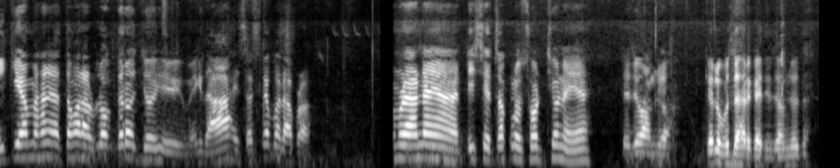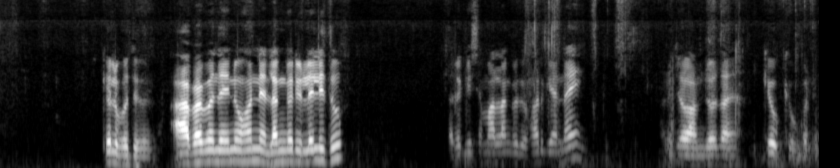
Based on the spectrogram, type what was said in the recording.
ઈ કે અમે હે તમારા બ્લોગ દરરોજ જોઈએ મેં કીધું હા સબસ્ક્રાઈબર આપણા. હમણાં આને ટીશે ચકલો શોર્ટ થયો ને, હે? તે જો આમ કેટલું બધું હરકત દીધું આમ જો તો? કેટલું બધું? આ ભાઈબંધ એનું હને લંગર્યું લઈ લીધું. અરે કિસે માં લંગર્યું ગયા નહીં. જો આમ જોતા કેવું કેવું કરી.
